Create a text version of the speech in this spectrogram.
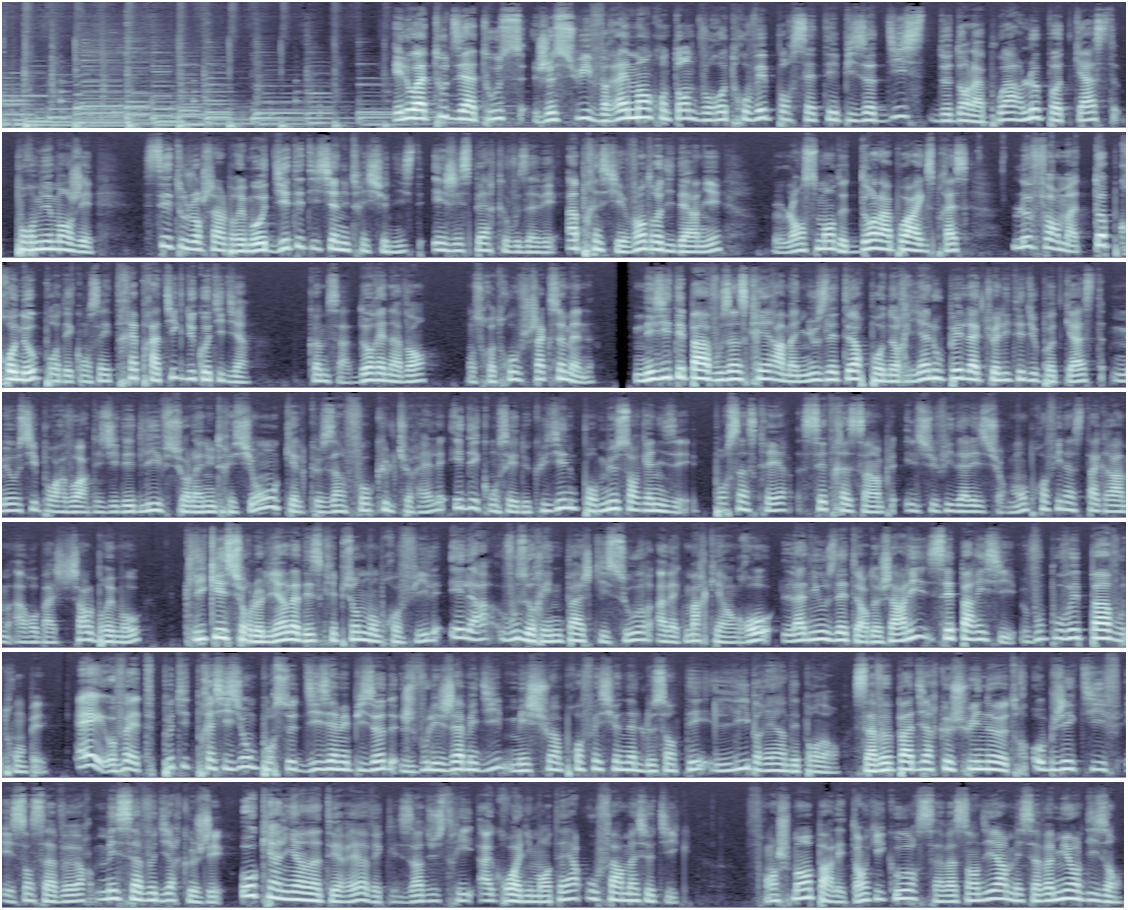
Hello à toutes et à tous, je suis vraiment content de vous retrouver pour cet épisode 10 de Dans la poire, le podcast pour mieux manger. C'est toujours Charles Brumeau, diététicien nutritionniste, et j'espère que vous avez apprécié vendredi dernier le lancement de Dans la poire express, le format top chrono pour des conseils très pratiques du quotidien. Comme ça, dorénavant, on se retrouve chaque semaine. N'hésitez pas à vous inscrire à ma newsletter pour ne rien louper de l'actualité du podcast, mais aussi pour avoir des idées de livres sur la nutrition, quelques infos culturelles et des conseils de cuisine pour mieux s'organiser. Pour s'inscrire, c'est très simple, il suffit d'aller sur mon profil Instagram charlesbrumeau, cliquez sur le lien de la description de mon profil et là, vous aurez une page qui s'ouvre avec marqué en gros la newsletter de Charlie, c'est par ici. Vous pouvez pas vous tromper. Hey, au fait, petite précision pour ce dixième épisode, je vous l'ai jamais dit, mais je suis un professionnel de santé libre et indépendant. Ça veut pas dire que je suis neutre, objectif et sans saveur, mais ça veut dire que j'ai aucun lien d'intérêt avec les industries agroalimentaires ou pharmaceutiques. Franchement, par les temps qui courent, ça va sans dire, mais ça va mieux en le disant.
